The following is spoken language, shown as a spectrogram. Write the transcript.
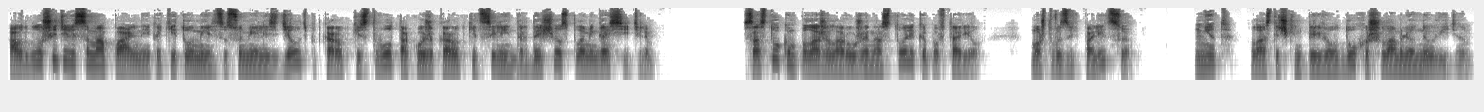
А вот глушители самопальные, какие-то умельцы сумели сделать под короткий ствол такой же короткий цилиндр, да еще с пламегасителем. Со стуком положил оружие на столик и повторил. Может вызвать полицию? Нет, Ласточкин перевел дух, ошеломленный увиденным.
